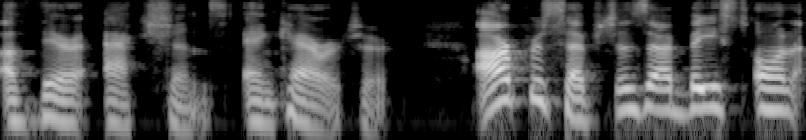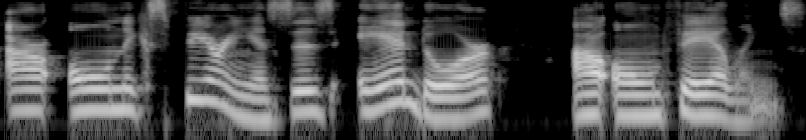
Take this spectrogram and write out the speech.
of their actions and character. Our perceptions are based on our own experiences and or our own failings.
